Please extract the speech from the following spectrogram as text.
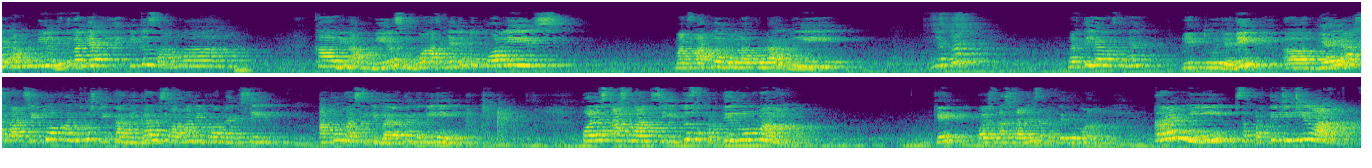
diambil gitu kan ya. Itu salah. Kalau diambil semua artinya itu polis. Manfaat gak berlaku lagi. Iya kan? Ngerti ya maksudnya? Gitu. Jadi eh, biaya asuransi itu akan terus ditagihkan selama diproteksi. Aku masih ibaratnya begini. Polis asuransi itu seperti. Oke, polis asuransi seperti rumah. Premi seperti cicilan.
